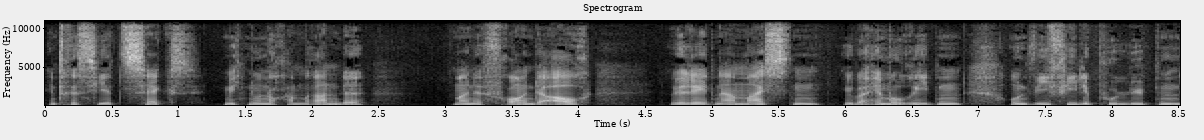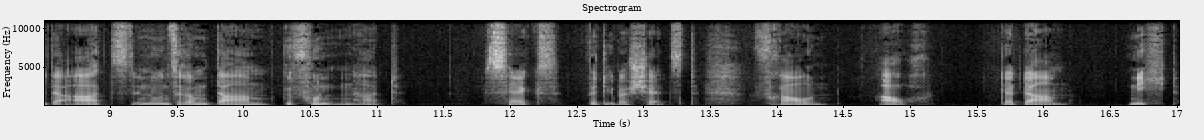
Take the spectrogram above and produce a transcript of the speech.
interessiert Sex mich nur noch am Rande. Meine Freunde auch. Wir reden am meisten über Hämorrhoiden und wie viele Polypen der Arzt in unserem Darm gefunden hat. Sex wird überschätzt. Frauen auch. Der Darm nicht.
